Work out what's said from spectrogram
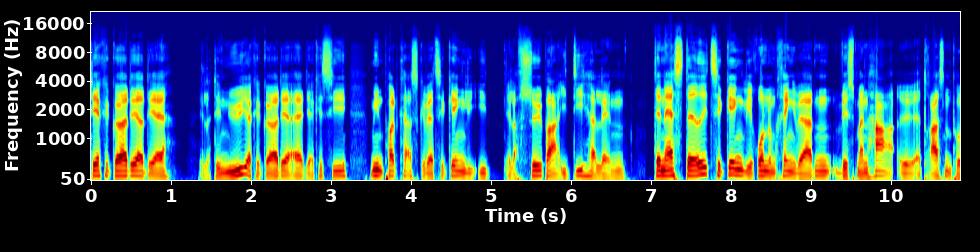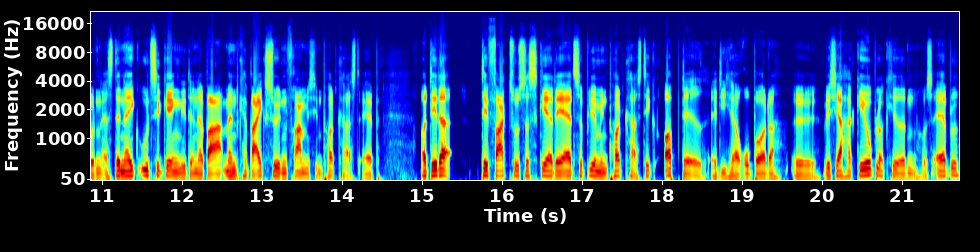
det, jeg kan gøre der, det er, eller det nye, jeg kan gøre der, er, at jeg kan sige, at min podcast skal være tilgængelig i, eller søgbar i de her lande. Den er stadig tilgængelig rundt omkring i verden, hvis man har øh, adressen på den. Altså, den er ikke utilgængelig, den er bare, man kan bare ikke søge den frem i sin podcast-app. Og det, der de facto så sker, det at så bliver min podcast ikke opdaget af de her robotter. Øh, hvis jeg har geoblokeret den hos Apple,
